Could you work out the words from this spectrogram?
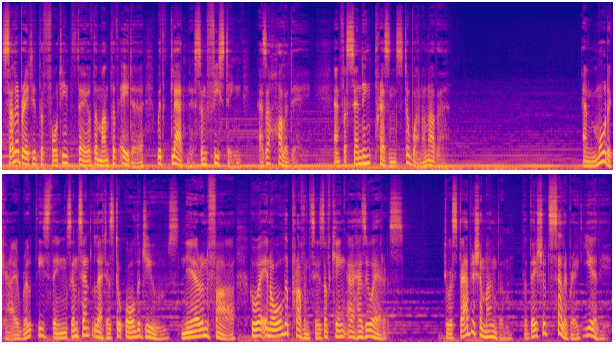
celebrated the fourteenth day of the month of Adar with gladness and feasting as a holiday, and for sending presents to one another. And Mordecai wrote these things and sent letters to all the Jews, near and far, who were in all the provinces of King Ahasuerus, to establish among them that they should celebrate yearly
